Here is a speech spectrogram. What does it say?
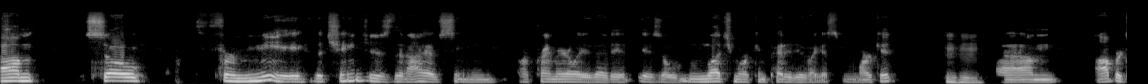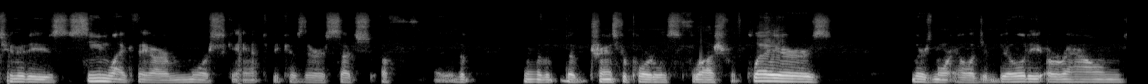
Um, so, for me, the changes that I have seen are primarily that it is a much more competitive, I guess, market. Mm-hmm. Um, opportunities seem like they are more scant because there is such a the you know the, the transfer portal is flush with players there's more eligibility around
